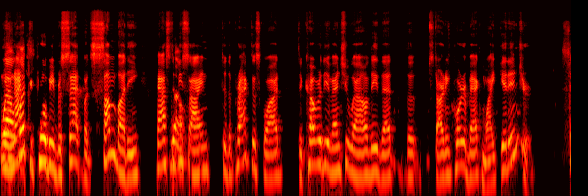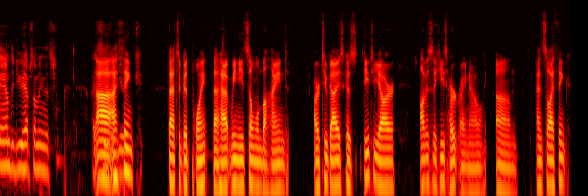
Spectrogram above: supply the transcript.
well, know, not Jacoby Brissett, but somebody has to well, be signed to the practice squad to cover the eventuality that the starting quarterback might get injured. Sam, did you have something that's? I, uh, I think that's a good point. That ha- we need someone behind our two guys because DTR, obviously, he's hurt right now, um, and so I think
